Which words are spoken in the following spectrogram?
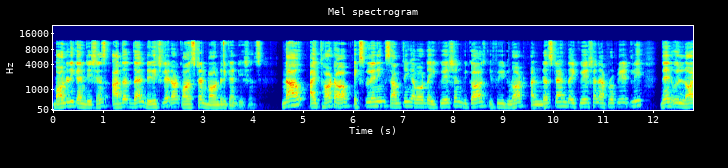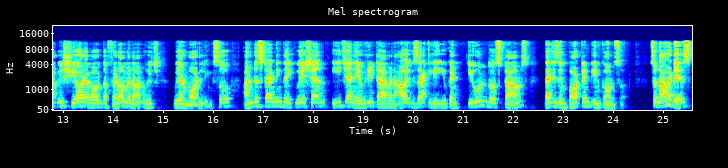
boundary conditions other than Dirichlet or constant boundary conditions. Now I thought of explaining something about the equation because if we do not understand the equation appropriately then we will not be sure about the phenomenon which we are modeling. So understanding the equation each and every term and how exactly you can tune those terms that is important in COMSOL. So nowadays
